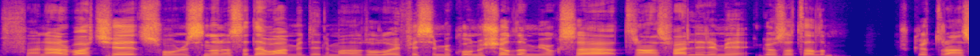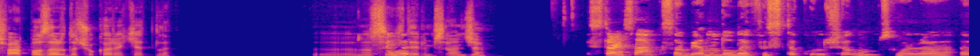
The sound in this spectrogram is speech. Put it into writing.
Fenerbahçe sonrasında nasıl devam edelim? Anadolu Efes'i mi konuşalım yoksa transferleri mi göz atalım? Çünkü transfer pazarı da çok hareketli. Nasıl Evet. gidelim sence? İstersen kısa bir Anadolu Efes'i de konuşalım. Sonra e,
